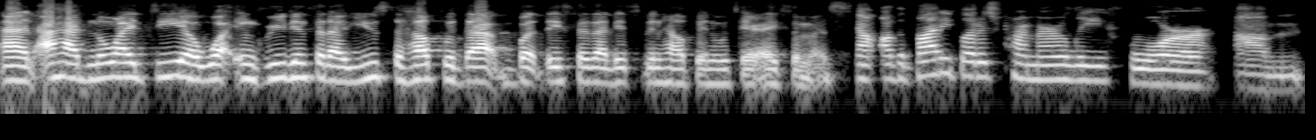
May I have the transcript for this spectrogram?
And I had no idea what ingredients that I used to help with that, but they said that it's been helping with their eczemas. Now, are the body butters primarily for um,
